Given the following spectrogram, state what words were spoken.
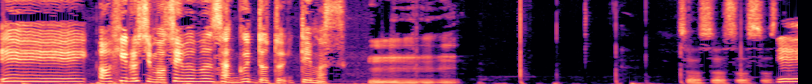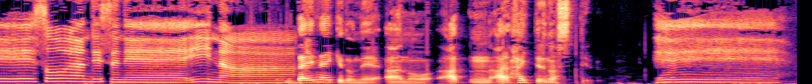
えー、あ、ヒロシもセブムーンさんグッドと言っています。うんうんうんうんうん。そうそうそうそう。えー、そうなんですね。いいな歌えないけどね、あの、あ、うん、あ入ってるのは知ってる。へえー。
